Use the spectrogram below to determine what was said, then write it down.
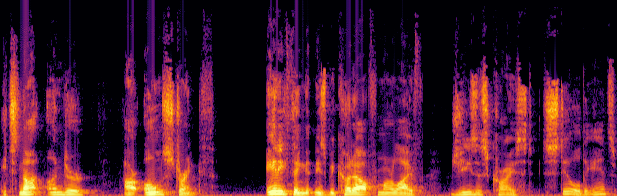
it's not under our own strength. Anything that needs to be cut out from our life, Jesus Christ is still the answer.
